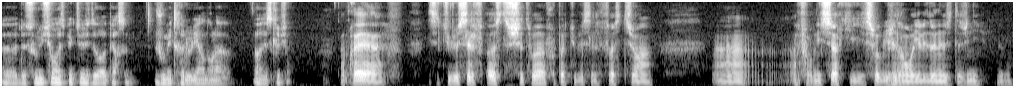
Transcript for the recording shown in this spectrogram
de solutions respectueuses des droits de personnes. Je vous mettrai le lien dans la, description. Après, euh, si tu le self-host chez toi, faut pas que tu le self-host sur un, un, fournisseur qui soit obligé de renvoyer les données aux États-Unis. Bon.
